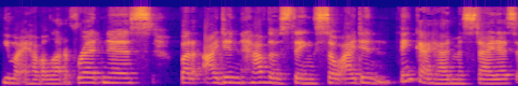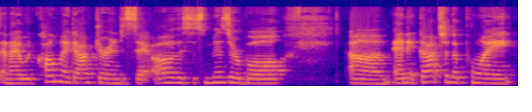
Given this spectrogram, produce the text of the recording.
you might have a lot of redness, but I didn't have those things. So, I didn't think I had mastitis. And I would call my doctor and just say, Oh, this is miserable. Um, and it got to the point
